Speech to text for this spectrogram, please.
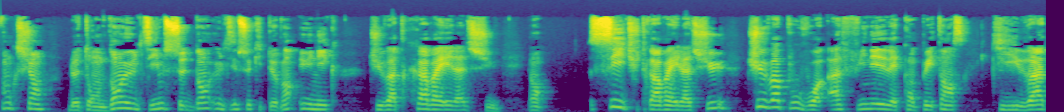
fonction de ton don ultime, ce don ultime, ce qui te rend unique. Tu vas travailler là-dessus. Donc, si tu travailles là-dessus, tu vas pouvoir affiner les compétences qui vont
